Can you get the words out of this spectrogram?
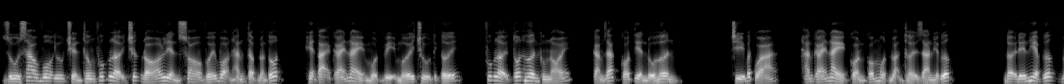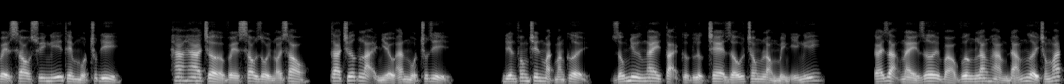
Dù sao vô ưu truyền thông phúc lợi trước đó liền so với bọn hắn tập đoàn tốt, hiện tại cái này một vị mới chủ tịch tới, phúc lợi tốt hơn không nói, cảm giác có tiền đồ hơn. Chỉ bất quá, hắn cái này còn có một đoạn thời gian hiệp ước. Đợi đến hiệp ước về sau suy nghĩ thêm một chút đi. Ha ha trở về sau rồi nói sau, ta trước lại nhiều ăn một chút gì điền phong trên mặt mang cười, giống như ngay tại cực lực che giấu trong lòng mình ý nghĩ. Cái dạng này rơi vào vương lăng hàm đám người trong mắt,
